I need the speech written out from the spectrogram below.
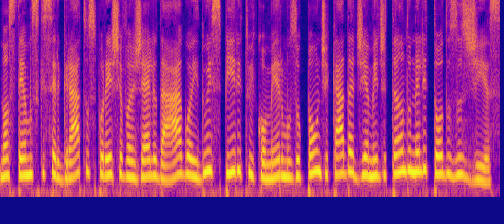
Nós temos que ser gratos por este Evangelho da água e do Espírito e comermos o pão de cada dia meditando nele todos os dias.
